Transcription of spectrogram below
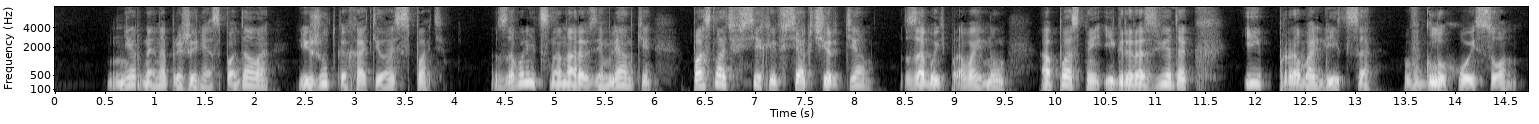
Нервное напряжение спадало, и жутко хотелось спать. Завалиться на нары в землянке, послать всех и вся к чертям, забыть про войну, опасные игры разведок и провалиться в глухой сон.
